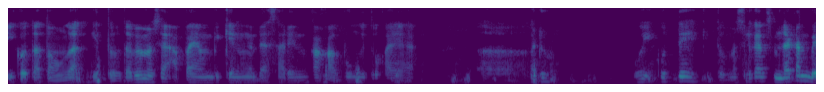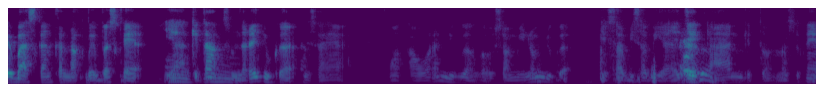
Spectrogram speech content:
ikut atau enggak gitu. Tapi maksudnya apa yang bikin ngedasarin kakak bung gitu kayak eh, aduh gue ikut deh gitu. Maksudnya kan sebenarnya kan bebas kan kendak bebas kayak ya Hmm, kita hmm. sebenarnya juga misalnya mau tawuran juga nggak usah minum juga bisa bisa biar aja kan gitu. Maksudnya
